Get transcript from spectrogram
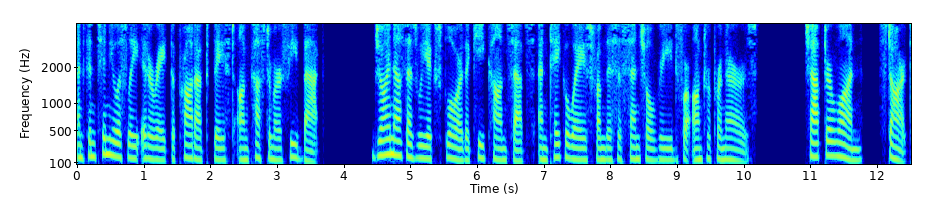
and continuously iterate the product based on customer feedback. Join us as we explore the key concepts and takeaways from this essential read for entrepreneurs. Chapter 1 Start.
